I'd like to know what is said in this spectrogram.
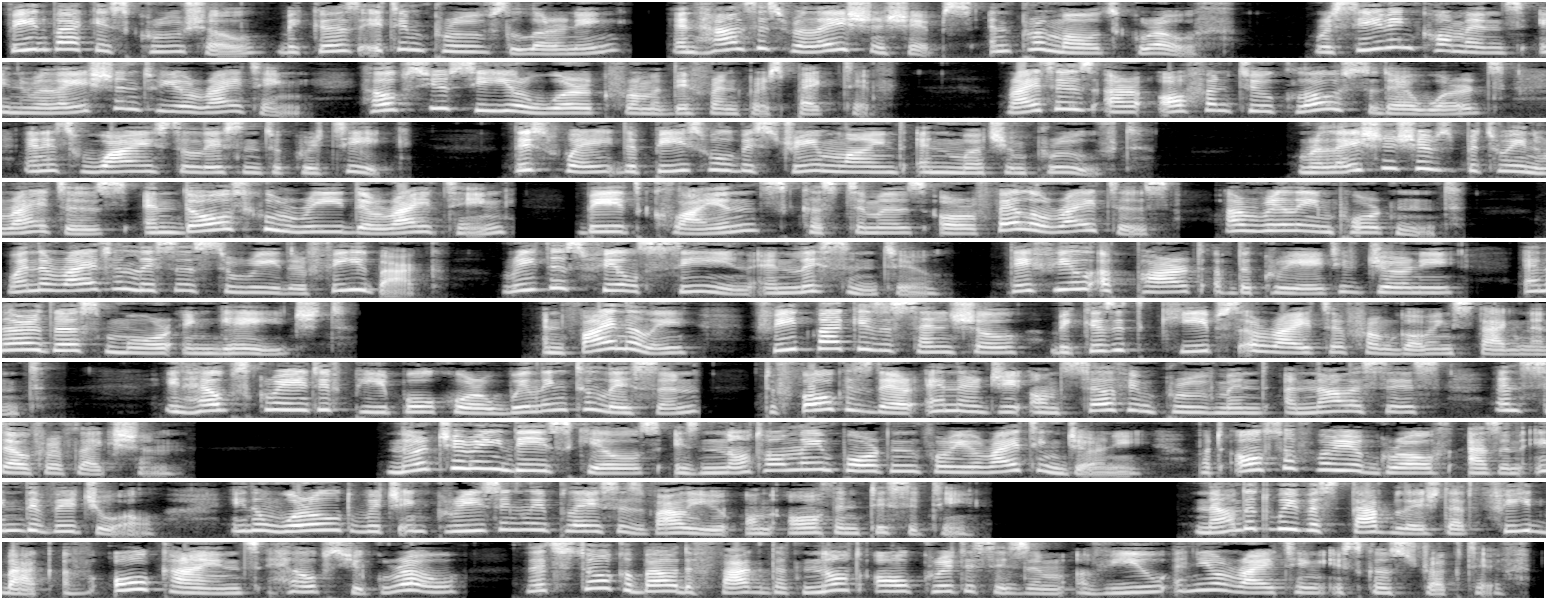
Feedback is crucial because it improves learning, enhances relationships, and promotes growth. Receiving comments in relation to your writing helps you see your work from a different perspective. Writers are often too close to their words, and it's wise to listen to critique. This way, the piece will be streamlined and much improved. Relationships between writers and those who read their writing, be it clients, customers, or fellow writers, are really important. When a writer listens to reader feedback, readers feel seen and listened to. They feel a part of the creative journey and are thus more engaged. And finally, feedback is essential because it keeps a writer from going stagnant. It helps creative people who are willing to listen to focus their energy on self-improvement, analysis, and self-reflection. Nurturing these skills is not only important for your writing journey, but also for your growth as an individual in a world which increasingly places value on authenticity. Now that we've established that feedback of all kinds helps you grow, let's talk about the fact that not all criticism of you and your writing is constructive.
